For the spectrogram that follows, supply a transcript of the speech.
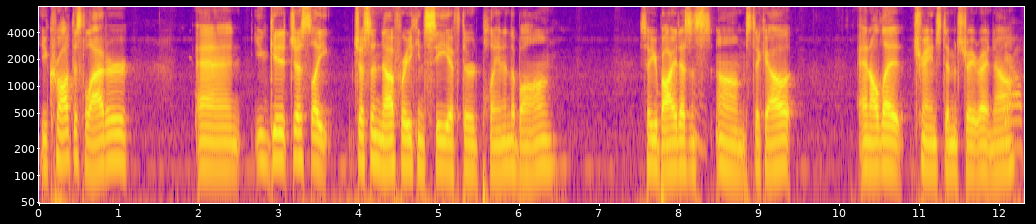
you crawl up this ladder, and you get just like just enough where you can see if they're planting the bomb, so your body doesn't um stick out. And I'll let trains demonstrate right Here, now. I'll,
